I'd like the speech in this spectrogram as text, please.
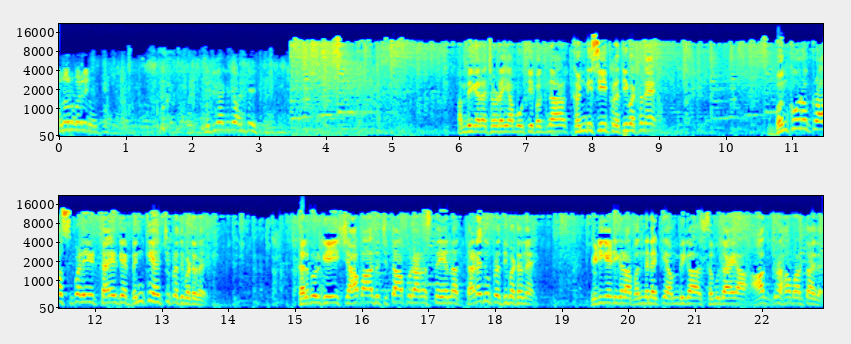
ಎಲ್ಲರೂ ಬರ್ರಿ. ಅಂಬಿಗರ ಚೌಡಯ್ಯ ಮೂರ್ತಿ ಭಗ್ನ ಖಂಡಿಸಿ ಪ್ರತಿಭಟನೆ. ಬಂಕೂರು ಕ್ರಾಸ್ ಬಳಿ ಟೈರ್ಗೆ ಬೆಂಕಿ ಹಚ್ಚಿ ಪ್ರತಿಭಟನೆ. ಕಲಬುರಗಿ ಶಹಾಬಾದ್ ಚಿತ್ತಾಪುರ ರಸ್ತೆಯನ್ನ ತಡೆದು ಪ್ರತಿಭಟನೆ. ಕಿಡಿಗೇಡಿಗಳ ಬಂಧನಕ್ಕೆ ಅಂಬಿಗ ಸಮುದಾಯ ಆಗ್ರಹ ಮಾಡ್ತಾ ಇದೆ.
